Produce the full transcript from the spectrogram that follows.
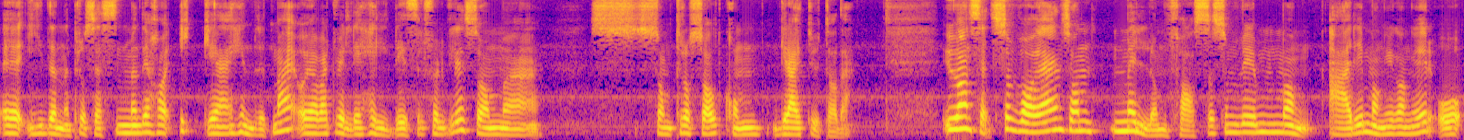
eh, i denne prosessen. Men det har ikke hindret meg, og jeg har vært veldig heldig, selvfølgelig, som, eh, som tross alt kom greit ut av det. Uansett så var jeg i en sånn mellomfase som vi er i mange ganger, og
